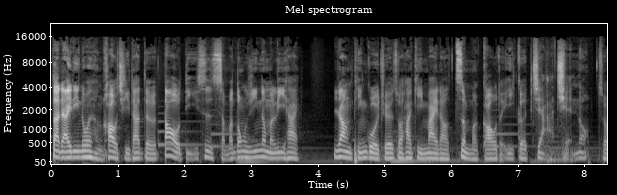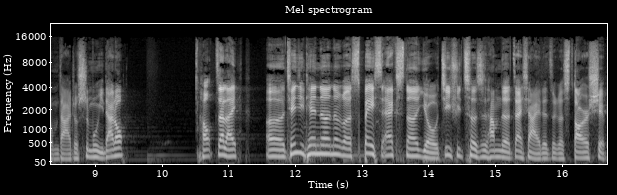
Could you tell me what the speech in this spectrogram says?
大家一定都会很好奇它的到底是什么东西那么厉害，让苹果觉得说它可以卖到这么高的一个价钱哦。所以我们大家就拭目以待喽。好，再来。呃，前几天呢，那个 SpaceX 呢有继续测试他们的再下来的这个 Starship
